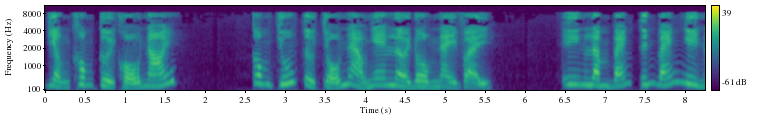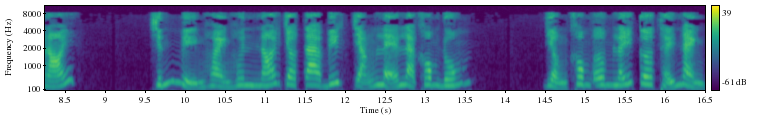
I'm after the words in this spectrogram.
Giận không cười khổ nói. Công chúa từ chỗ nào nghe lời đồn này vậy? Yên lâm bán tính bán nghi nói. Chính miệng Hoàng Huynh nói cho ta biết chẳng lẽ là không đúng. Giận không ôm lấy cơ thể nàng,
